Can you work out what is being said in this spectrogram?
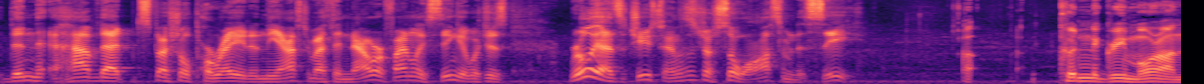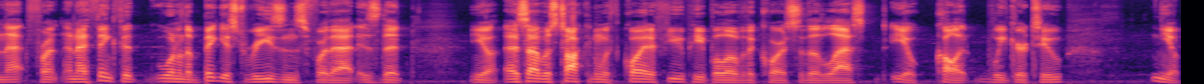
then have that special parade in the aftermath? And now we're finally seeing it, which is really, as a Chiefs fan, this is just so awesome to see. Uh, couldn't agree more on that front, and I think that one of the biggest reasons for that is that you know, as I was talking with quite a few people over the course of the last, you know, call it week or two, you know,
